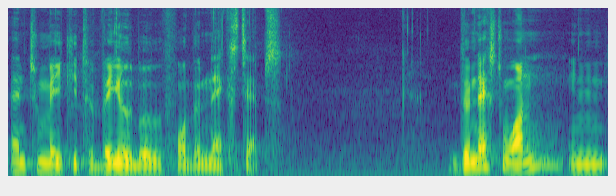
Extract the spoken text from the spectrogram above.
and to make it available for the next steps. The next one in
